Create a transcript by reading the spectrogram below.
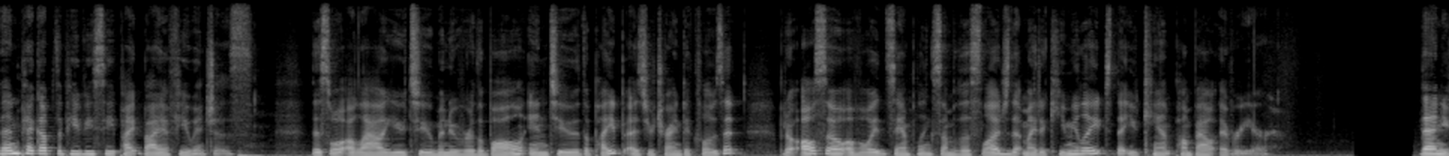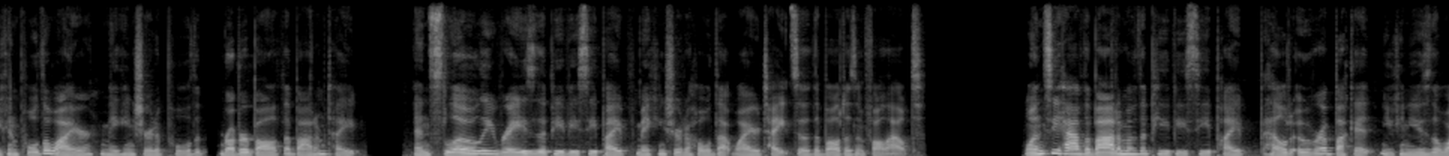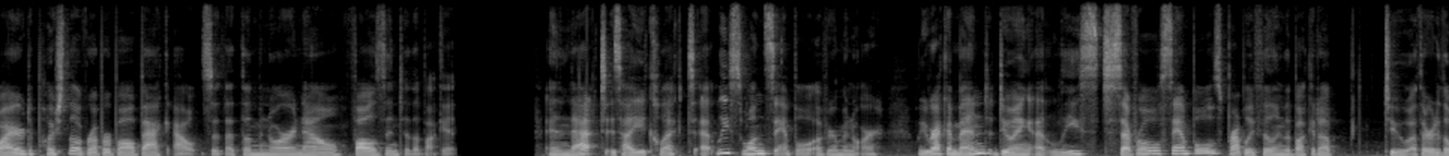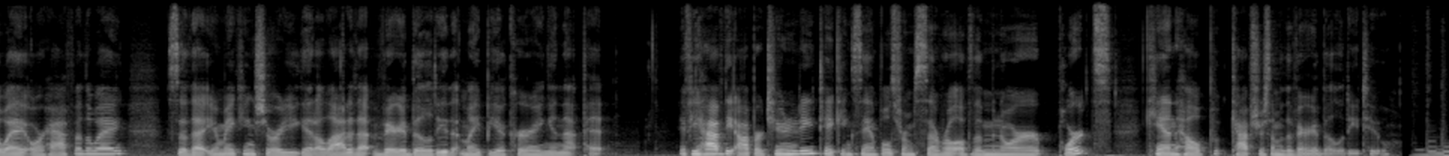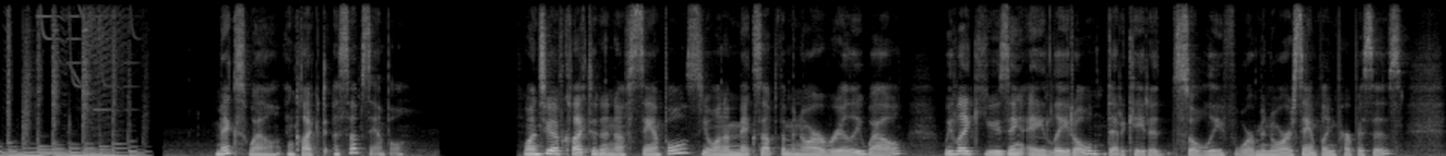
Then pick up the PVC pipe by a few inches. This will allow you to maneuver the ball into the pipe as you're trying to close it, but it also avoids sampling some of the sludge that might accumulate that you can't pump out every year. Then you can pull the wire, making sure to pull the rubber ball at the bottom tight, and slowly raise the PVC pipe, making sure to hold that wire tight so that the ball doesn't fall out. Once you have the bottom of the PVC pipe held over a bucket, you can use the wire to push the rubber ball back out so that the manure now falls into the bucket. And that is how you collect at least one sample of your manure. We recommend doing at least several samples, probably filling the bucket up to a third of the way or half of the way so that you're making sure you get a lot of that variability that might be occurring in that pit. If you have the opportunity, taking samples from several of the manure ports can help capture some of the variability too. Mix well and collect a subsample. Once you have collected enough samples, you want to mix up the manure really well. We like using a ladle dedicated solely for manure sampling purposes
